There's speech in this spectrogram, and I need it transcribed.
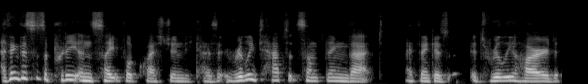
I think this is a pretty insightful question because it really taps at something that I think is it's really hard.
